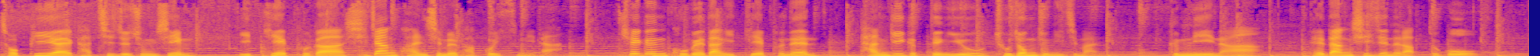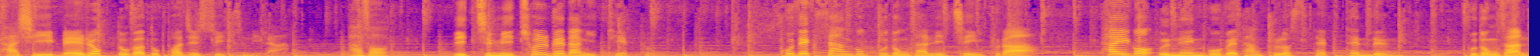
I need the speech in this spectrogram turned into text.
저 PER 가치주 중심 ETF가 시장 관심을 받고 있습니다. 최근 고배당 ETF는 단기 급등 이후 조정 중이지만 금리 인하, 배당 시즌을 앞두고 다시 매력도가 높아질 수 있습니다. 5. 리츠 및 철배당 ETF 코덱스 한국부동산 리츠 인프라 타이거 은행고배 당플러스 탭10 등 부동산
